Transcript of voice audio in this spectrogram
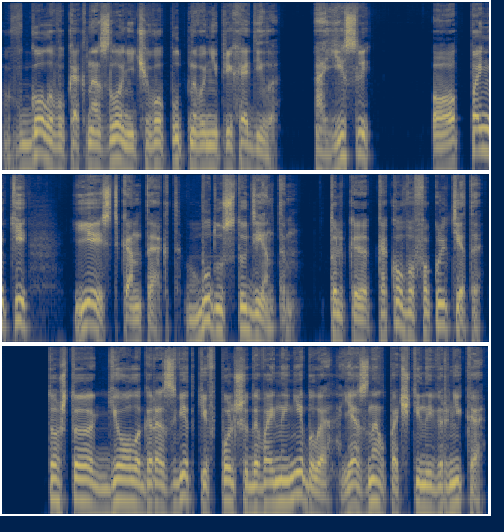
В голову, как назло, ничего путного не приходило. А если... Опаньки! Есть контакт. Буду студентом. Только какого факультета? То, что геолога-разведки в Польше до войны не было, я знал почти наверняка.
